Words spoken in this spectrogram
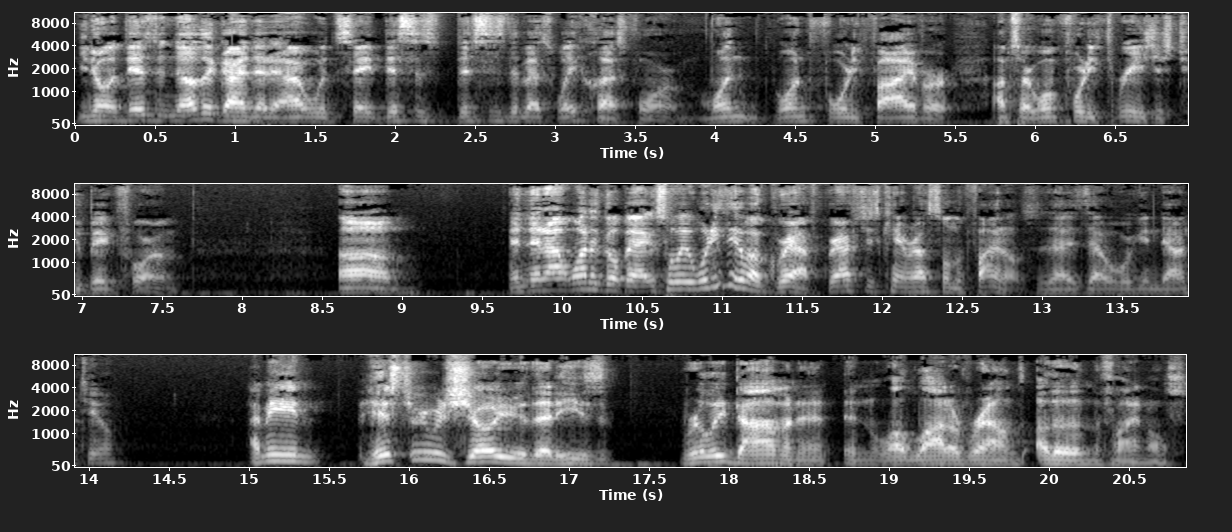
you know, there's another guy that I would say this is this is the best weight class for him. One one forty five or I'm sorry, one forty three is just too big for him. Um, and then I want to go back. So wait, what do you think about Graff? Graff just can't wrestle in the finals. Is that is that what we're getting down to? I mean, history would show you that he's really dominant in a lot of rounds other than the finals.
